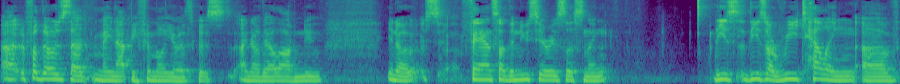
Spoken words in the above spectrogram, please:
Uh, for those that may not be familiar with, because I know there are a lot of new, you know, fans of the new series listening. These these are retelling of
